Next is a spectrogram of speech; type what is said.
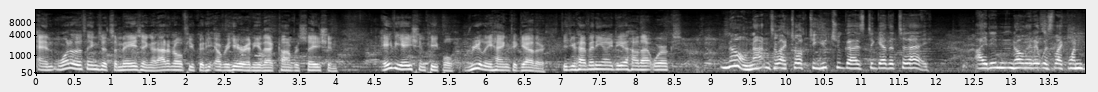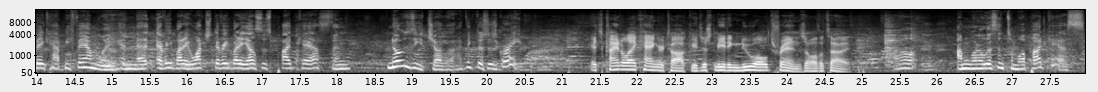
And one of the things that's amazing, and I don't know if you could ever hear any of that conversation, aviation people really hang together. Did you have any idea how that works? no, not until I talked to you two guys together today. I didn't know that it was like one big happy family and that everybody watched everybody else's podcasts and knows each other. I think this is great. It's kind of like hangar talk. You're just meeting new old friends all the time. Well, I'm going to listen to more podcasts.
